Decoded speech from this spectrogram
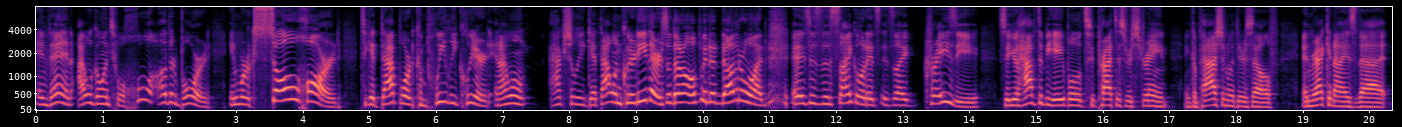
And then I will go into a whole other board and work so hard to get that board completely cleared. And I won't actually get that one cleared either. So then I'll open another one. And it's just this cycle and it's it's like crazy. So you have to be able to practice restraint and compassion with yourself and recognize that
